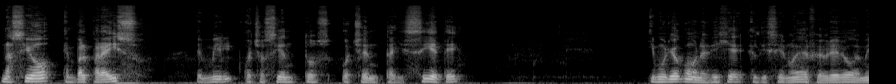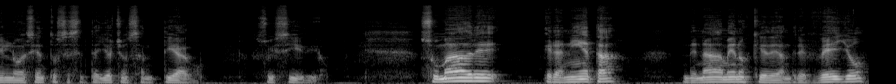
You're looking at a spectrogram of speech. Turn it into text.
nació en Valparaíso en 1887 y murió, como les dije, el 19 de febrero de 1968 en Santiago, suicidio. Su madre era nieta de nada menos que de Andrés Bello,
